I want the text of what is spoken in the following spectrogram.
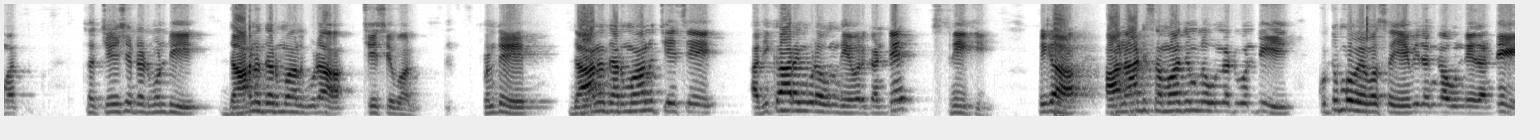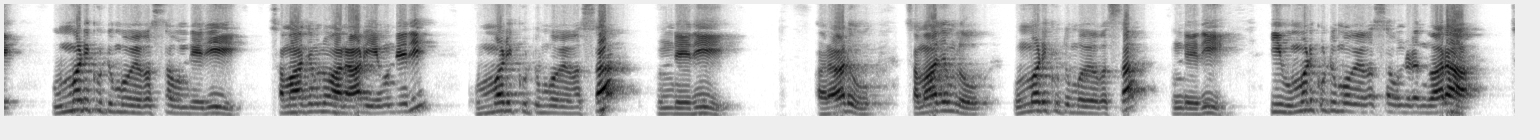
చేసేటటువంటి దాన ధర్మాలు కూడా చేసేవాళ్ళు. అంటే దాన ధర్మాలు చేసే అధికారం కూడా ఉంది ఎవరికంటే స్త్రీకి. ఇక ఆనాటి సమాజంలో ఉన్నటువంటి కుటుంబ వ్యవస్థ ఏ విధంగా ఉండేదంటే ఉమ్మడి కుటుంబ వ్యవస్థ ఉండేది. సమాజంలో ఆనాడు ఏముండేది? ఉమ్మడి కుటుంబ వ్యవస్థ ఉండేది. ఆనాడు సమాజంలో ఉమ్మడి కుటుంబ వ్యవస్థ ఉండేది. ఈ ఉమ్మడి కుటుంబ వ్యవస్థ ఉండడం ద్వారా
